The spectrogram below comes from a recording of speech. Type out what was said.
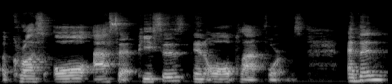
across all asset pieces and all platforms. And then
